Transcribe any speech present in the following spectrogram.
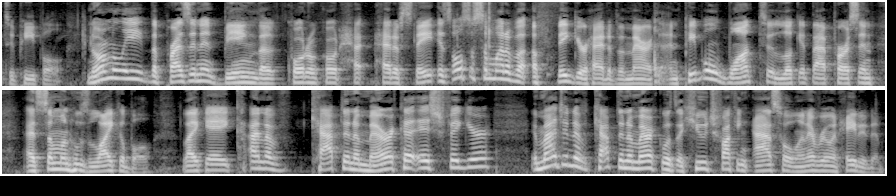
to people. Normally, the president, being the quote unquote he- head of state, is also somewhat of a, a figurehead of America, and people want to look at that person as someone who's likable, like a kind of Captain America ish figure. Imagine if Captain America was a huge fucking asshole and everyone hated him.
